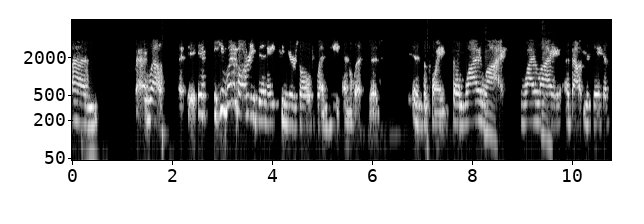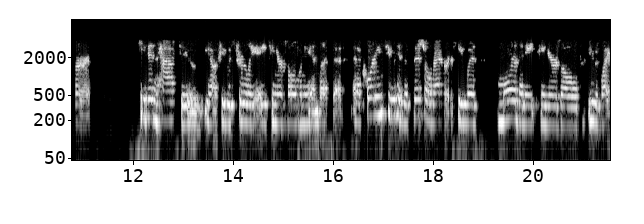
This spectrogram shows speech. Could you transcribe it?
um, well, if he would have already been 18 years old when he enlisted, is the point. So why lie? Why lie about your date of birth? He didn't have to, you know, if he was truly 18 years old when he enlisted. And according to his official record, he was more than 18 years old. He was like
